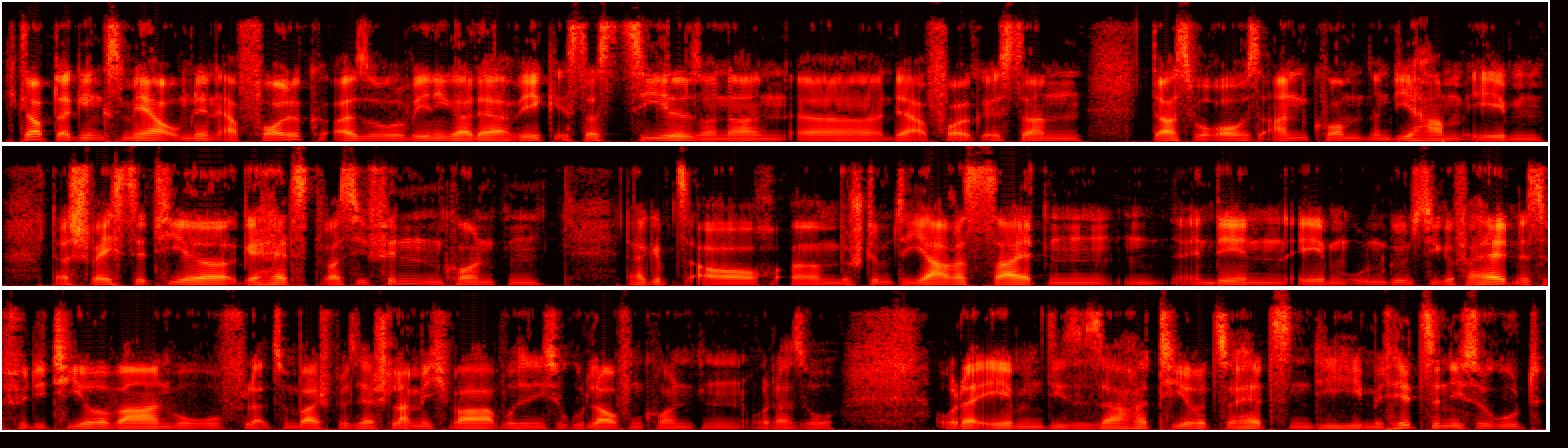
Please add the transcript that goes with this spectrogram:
Ich glaube, da ging es mehr um den Erfolg, also weniger der Weg ist das Ziel, sondern äh, der Erfolg ist dann das, worauf es ankommt. Und die haben eben das schwächste Tier gehetzt, was sie finden konnten. Da gibt es auch ähm, bestimmte Jahreszeiten, in denen eben ungünstige Verhältnisse für die Tiere waren, wo zum Beispiel sehr schlammig war, wo sie nicht so gut laufen konnten oder so. Oder eben diese Sache, Tiere zu hetzen, die mit Hitze nicht so gut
